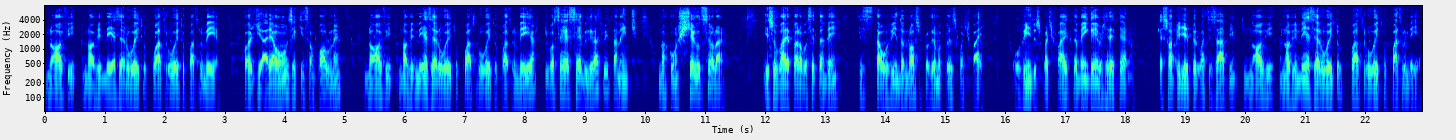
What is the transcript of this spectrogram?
99608-4846. Código área 11 aqui em São Paulo, né? 99608-4846 e você recebe gratuitamente no aconchego do celular. Isso vale para você também que está ouvindo o nosso programa pelo Spotify. Ouvindo o Spotify também ganha o Evangelho Eterno. É só pedir pelo WhatsApp 99608-4846.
